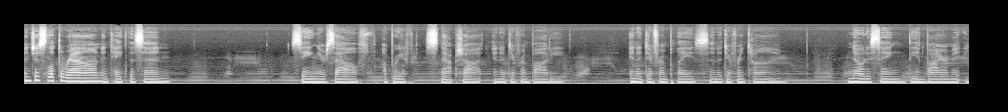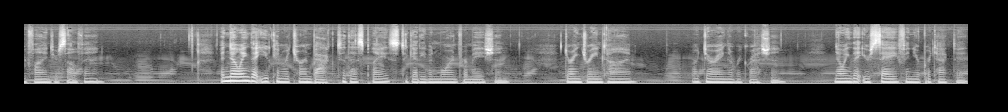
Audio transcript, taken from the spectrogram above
And just look around and take this in seeing yourself a brief snapshot in a different body, in a different place, in a different time, noticing the environment you find yourself in. And knowing that you can return back to this place to get even more information during dream time or during a regression, knowing that you're safe and you're protected.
